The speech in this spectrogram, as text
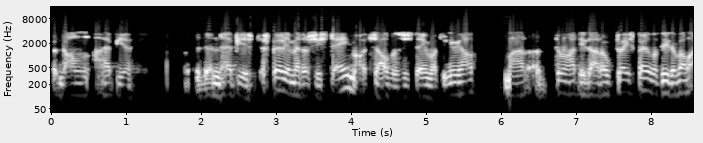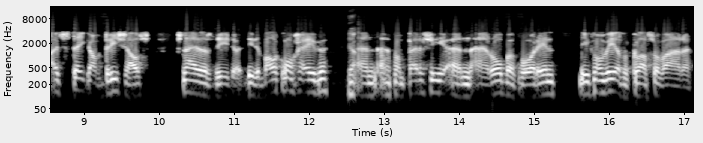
dan heb je. Dan heb je, speel je met een systeem, hetzelfde systeem wat hij nu had. Maar toen had hij daar ook twee spelers die er wel uitsteken, of drie zelfs. Snijders die de, die de bal kon geven. Ja. En, en Van Persie en, en Robben voorin, die van wereldklasse waren.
